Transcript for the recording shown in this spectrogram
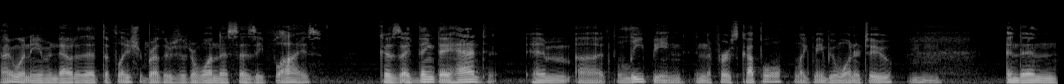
I wouldn't even doubt it that the Fleischer brothers are the one that says he flies, because I think they had him uh, leaping in the first couple, like maybe one or two, Mm-hmm. and then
